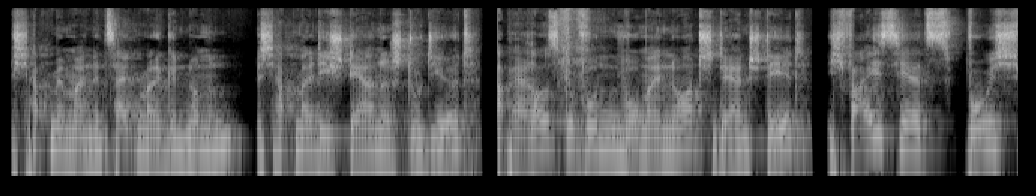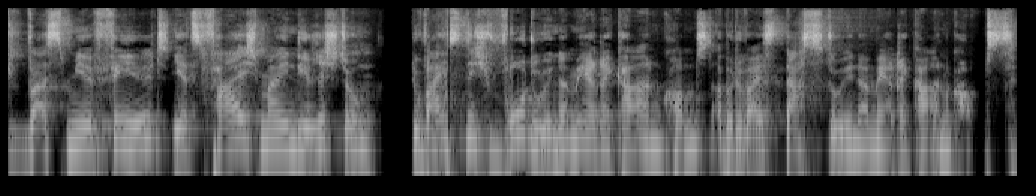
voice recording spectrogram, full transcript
ich habe mir meine Zeit mal genommen, ich habe mal die Sterne studiert, habe herausgefunden, wo mein Nordstern steht. Ich weiß jetzt, wo ich was mir fehlt. Jetzt fahre ich mal in die Richtung. Du weißt nicht, wo du in Amerika ankommst, aber du weißt, dass du in Amerika ankommst.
